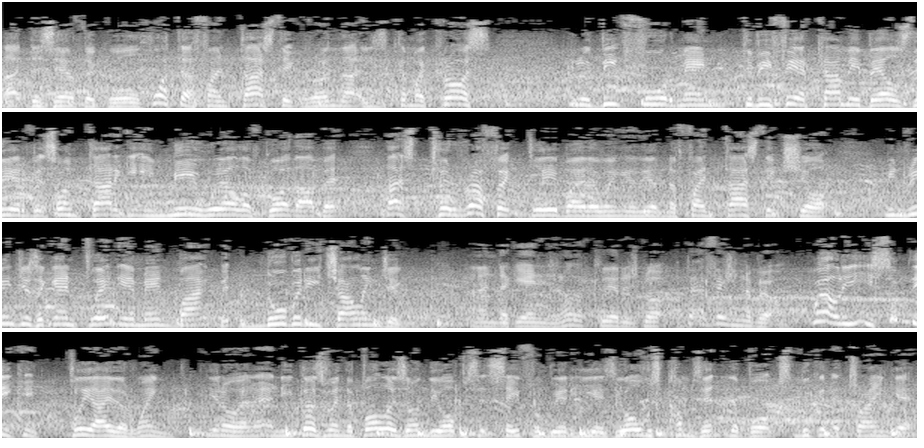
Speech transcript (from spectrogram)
That deserved a goal. What a fantastic run that he's come across. You know, beat four men. To be fair, Cammy Bell's there. If it's on target, he may well have got that. But that's terrific play by the winger there and a fantastic shot. I mean, Rangers again, plenty of men back, but nobody challenging. And again, he's another player who's got a bit of vision about him. Well, he, he's somebody who can play either wing, you know, and, and, he does when the ball is on the opposite side from where he is. He always comes into the box looking to try and get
